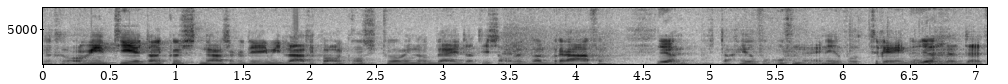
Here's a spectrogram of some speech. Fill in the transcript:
georiënteerd dan de kunstenaarsacademie. Later kwam een conservatorium nog bij, dat is altijd wat braver. Ja. Je moest daar heel veel oefenen en heel veel trainen. Ja. Dat- dat-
